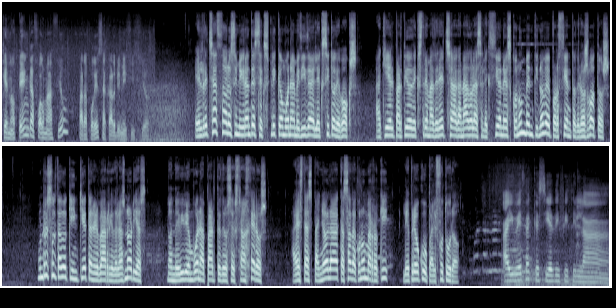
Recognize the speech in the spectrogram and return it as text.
que no tenga formación para poder sacar beneficios. El rechazo a los inmigrantes explica en buena medida el éxito de Vox. Aquí el partido de extrema derecha ha ganado las elecciones con un 29% de los votos. Un resultado que inquieta en el barrio de las Norias, donde viven buena parte de los extranjeros. A esta española, casada con un marroquí, le preocupa el futuro. Hay veces que sí es difícil la,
